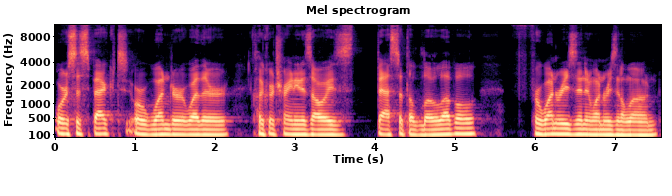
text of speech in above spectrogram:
or suspect or wonder whether clicker training is always best at the low level for one reason and one reason alone,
